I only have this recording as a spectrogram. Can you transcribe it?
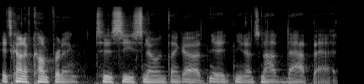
It's kind of comforting to see snow and think, oh, it, you know, it's not that bad.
